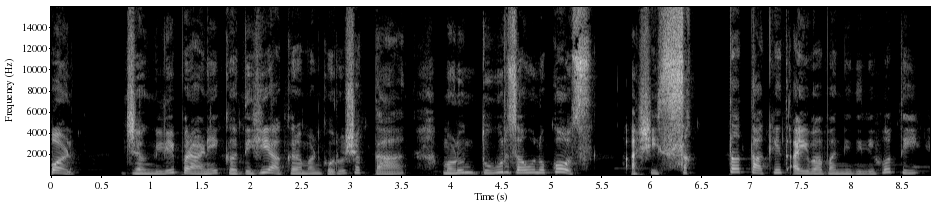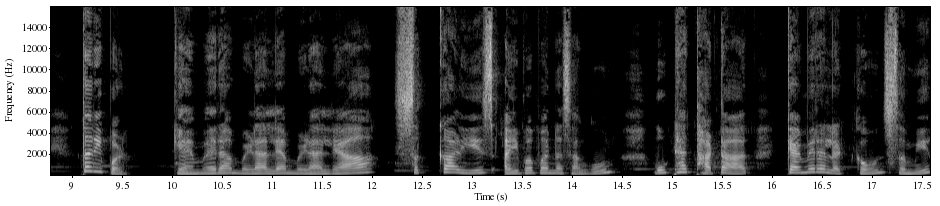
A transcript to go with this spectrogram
पण जंगली प्राणी कधीही आक्रमण करू शकतात म्हणून दूर जाऊ नकोस अशी सक्त ताकीद आईबाबांनी दिली होती तरी पण कॅमेरा मिळाल्या मिळाल्या सकाळीच आईबाबांना सांगून मोठ्या थाटात कॅमेरा लटकवून समीर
